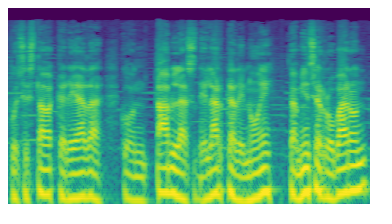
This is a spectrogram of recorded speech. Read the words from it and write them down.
pues estaba creada con tablas del arca de Noé. También se robaron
